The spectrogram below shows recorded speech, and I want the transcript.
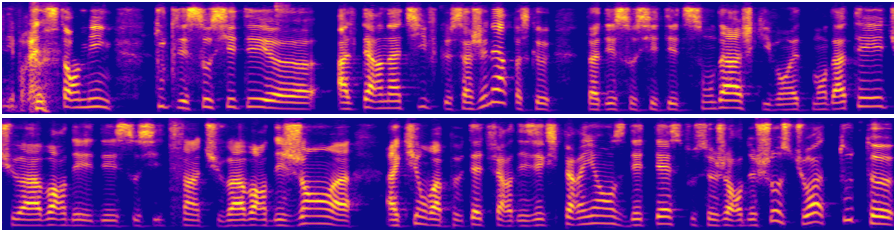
Les brainstorming, toutes les sociétés euh, alternatives que ça génère, parce que tu as des sociétés de sondage qui vont être mandatées, tu vas avoir des, sociétés, enfin, tu vas avoir des gens euh, à, qui on va peut-être faire des expériences, des tests, tout ce genre de choses, tu vois, toute euh,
